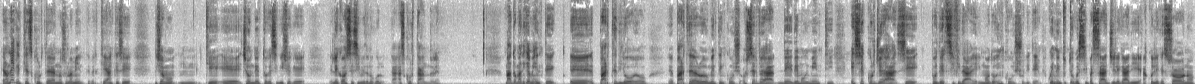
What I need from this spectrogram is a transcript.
e non è che ti ascolteranno solamente, perché anche se diciamo mh, mm, che eh, c'è un detto che si dice che le cose si vedono col- ascoltandole ma automaticamente eh, parte di loro, eh, parte della loro mente inconscia, osserverà dei, dei movimenti e si accorgerà se potersi fidare in modo inconscio di te. Quindi in tutti questi passaggi legati a quelle che sono,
